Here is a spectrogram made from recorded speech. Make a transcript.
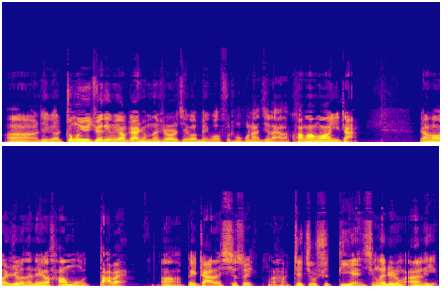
啊。这个终于决定要干什么的时候，结果美国俯冲轰炸机来了，哐哐哐一炸，然后日本的这个航母大败啊，被炸得稀碎啊。这就是典型的这种案例。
